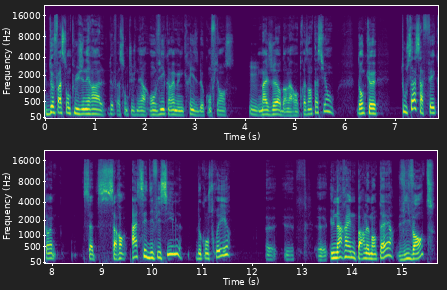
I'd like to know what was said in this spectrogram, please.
De façon plus générale, de façon plus générale, on vit quand même une crise de confiance Hmm. majeure dans la représentation. Donc tout ça, ça rend assez difficile de construire euh, euh, euh, une arène parlementaire vivante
